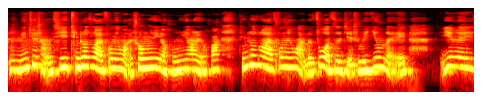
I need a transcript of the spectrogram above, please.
名句赏析：停车坐爱枫林晚，霜叶红于二月花。停车坐爱枫林晚的“坐”字解释为因为。因为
